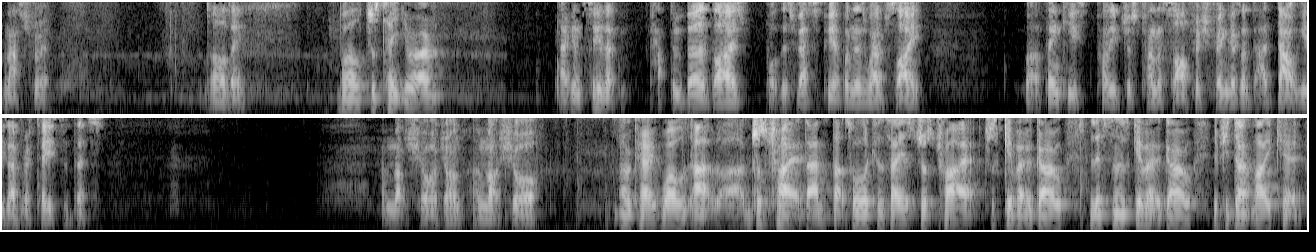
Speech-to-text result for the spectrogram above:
and ask for it. Are they? Well, just take your own. I can see that Captain Birdseye's put this recipe up on his website, but I think he's probably just trying to sell fish fingers. I, I doubt he's ever tasted this. I'm not sure, John. I'm not sure. Okay, well, uh, uh, just try it, Dan. That's all I can say is just try it. Just give it a go. Listeners, give it a go. If you don't like it,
